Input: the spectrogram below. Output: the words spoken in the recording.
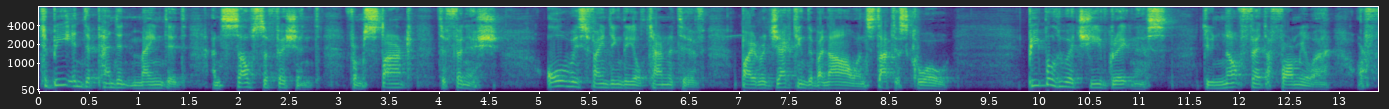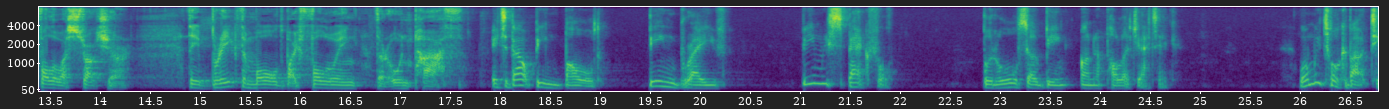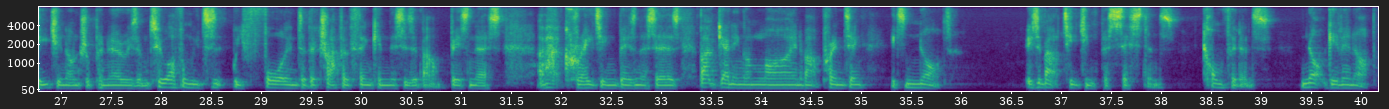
To be independent minded and self sufficient from start to finish, always finding the alternative by rejecting the banal and status quo. People who achieve greatness do not fit a formula or follow a structure. They break the mold by following their own path. It's about being bold, being brave, being respectful, but also being unapologetic. When we talk about teaching entrepreneurism, too often we, t- we fall into the trap of thinking this is about business, about creating businesses, about getting online, about printing. It's not. It's about teaching persistence, confidence, not giving up,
